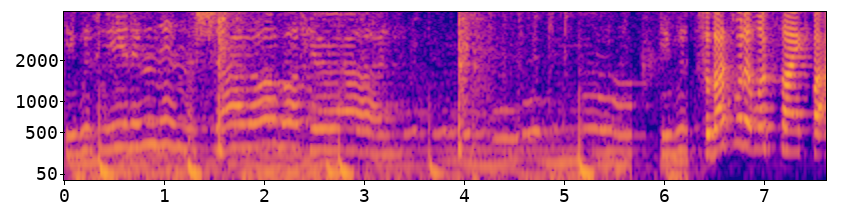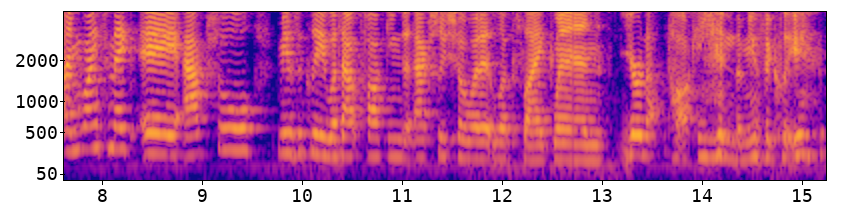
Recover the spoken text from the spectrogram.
It was hidden in the of your eyes so that's what it looks like, but I'm going to make a actual Musical.ly without talking to actually show what it looks like when you're not talking in the Musical.ly.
